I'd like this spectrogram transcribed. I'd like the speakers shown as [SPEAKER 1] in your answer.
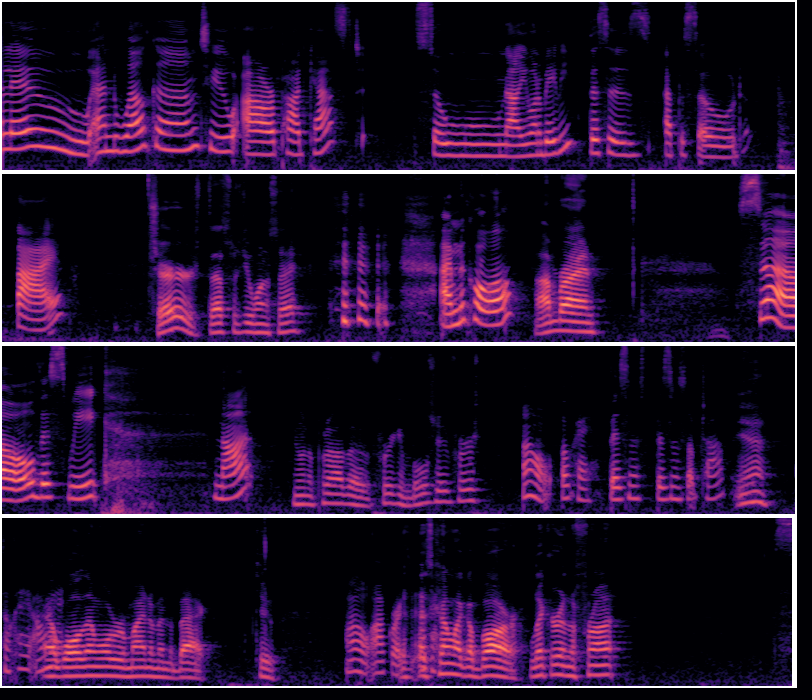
[SPEAKER 1] Hello and welcome to our podcast. So now you want a baby? This is episode five.
[SPEAKER 2] Sure, if that's what you want to say.
[SPEAKER 1] I'm Nicole.
[SPEAKER 2] I'm Brian.
[SPEAKER 1] So this week, not.
[SPEAKER 2] You want to put out the freaking bullshit first?
[SPEAKER 1] Oh, okay. Business, business up top.
[SPEAKER 2] Yeah.
[SPEAKER 1] Okay, all
[SPEAKER 2] Yeah,
[SPEAKER 1] right.
[SPEAKER 2] well, then we'll remind them in the back, too.
[SPEAKER 1] Oh, awkward.
[SPEAKER 2] It's, it's kind of like a bar. Liquor in the front,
